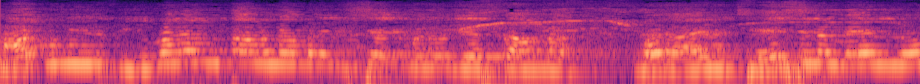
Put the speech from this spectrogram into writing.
తాగునీరుకు ఇవ్వగలుగుతా ఉన్నామనే విషయాన్ని మనం చేస్తా ఉన్నాం. మరి ఆయన చేసిన మేలు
